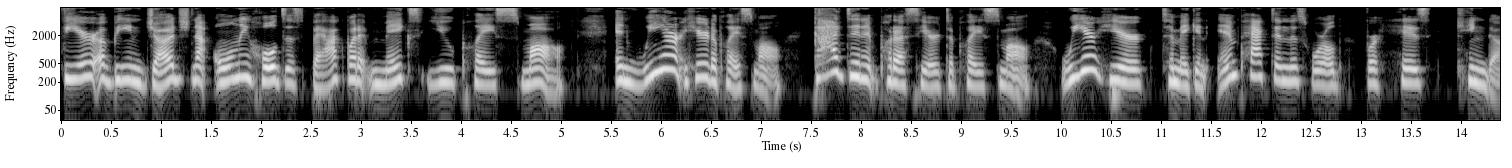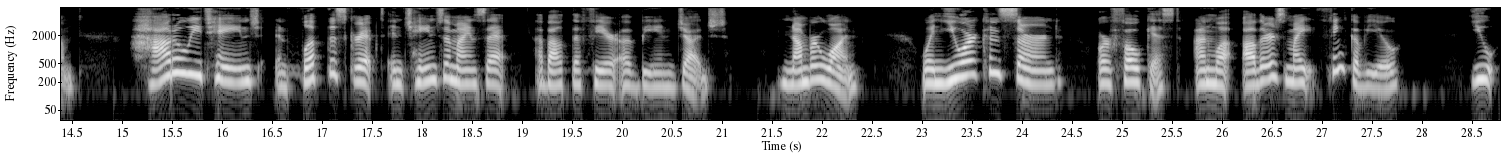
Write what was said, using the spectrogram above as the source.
fear of being judged not only holds us back, but it makes you play small. And we aren't here to play small. God didn't put us here to play small. We are here to make an impact in this world for His kingdom. How do we change and flip the script and change the mindset about the fear of being judged? Number one, when you are concerned or focused on what others might think of you, you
